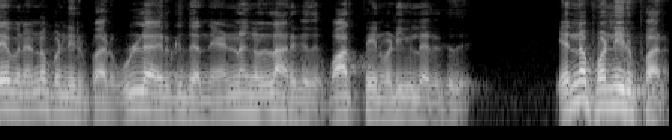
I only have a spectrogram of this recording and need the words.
தேவன் என்ன பண்ணியிருப்பார் உள்ளே இருக்குது அந்த எண்ணங்கள்லாம் இருக்குது. வார்த்தையின் வடிவில் இருக்குது. என்ன பண்ணியிருப்பார்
